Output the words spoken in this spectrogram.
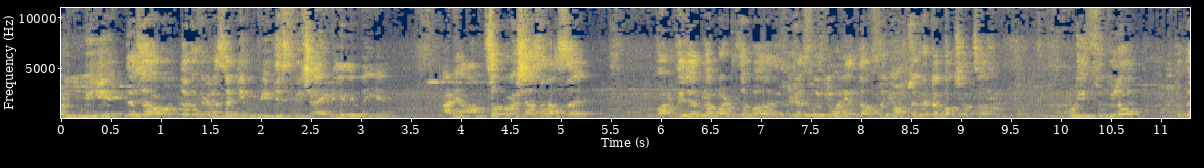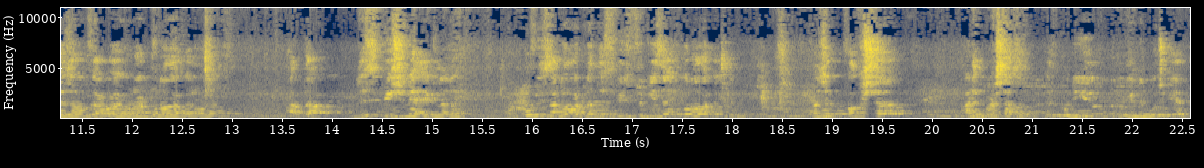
पण मी त्याच्यावर वक्तव्य करण्यासाठी मी ती स्पीच ऐकलेली नाहीये. आणि आमचं प्रशासन असं आहे भारतीय जनता पार्टीचं पदाधिकारी असो किंवा नेता असो किंवा आमच्या घटक पक्षाचं असो कुणी चुकलं तर त्याच्यावर कारवाई होणार गुन्हा दाखल होणार. आता जे स्पीच मी ऐकलं नाही पण पोलिसांना वाटलं तर स्पीच चुकीचं आहे गुन्हा दाखल केला. म्हणजे पक्ष आणि प्रशासन हे दोन्ही दोन्ही गोष्टी आहेत.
